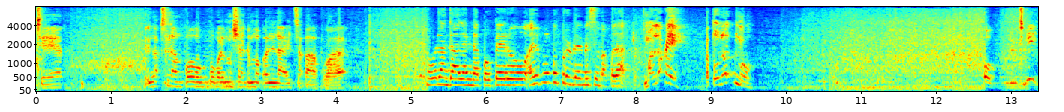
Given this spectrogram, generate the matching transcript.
Sir, relax lang po. Huwag po kayo masyado mapanlait sa kapwa. Walang galang na po, pero ano po po problema sa bakla? Malaki. Katulad mo. Oh, sige,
